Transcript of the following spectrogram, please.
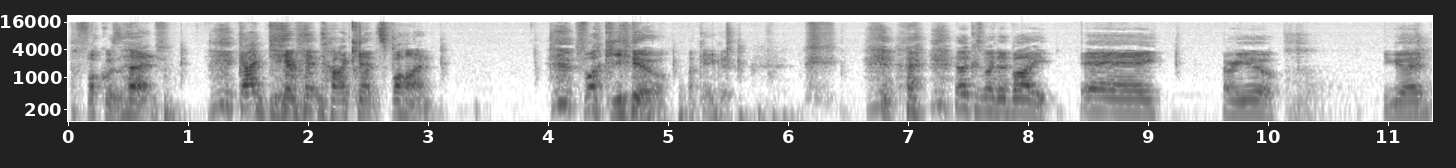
the fuck was that? God damn it! Now I can't spawn. Fuck you. Okay, good. Look, it's my dead body. Hey, how are you? You good?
